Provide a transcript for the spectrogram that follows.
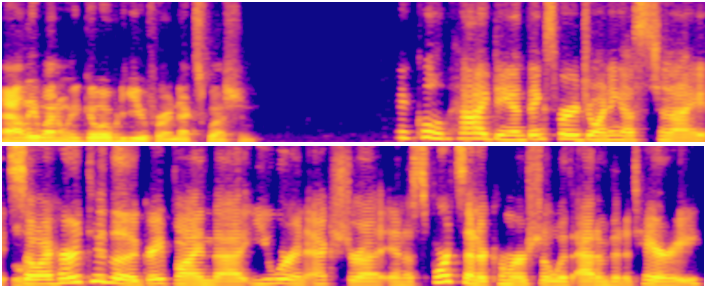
Allie, why don't we go over to you for our next question? Okay, cool. Hi, Dan. Thanks for joining us tonight. So I heard through the grapevine that you were an extra in a SportsCenter commercial with Adam Vinatieri,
